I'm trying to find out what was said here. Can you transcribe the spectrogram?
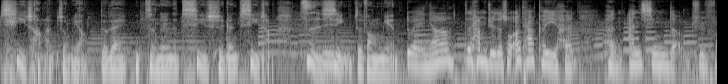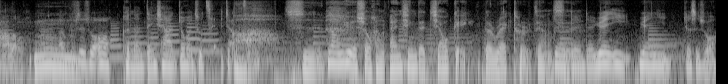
气场很重要，对不对？你整个人的气势跟气场、自信这方面，对，你要让他们觉得说，啊，他可以很很安心的去 follow，、嗯，而不是说哦，可能等一下就会出彩这样子。啊，是让乐手很安心的交给 director 这样子对，对对，愿意愿意就是说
